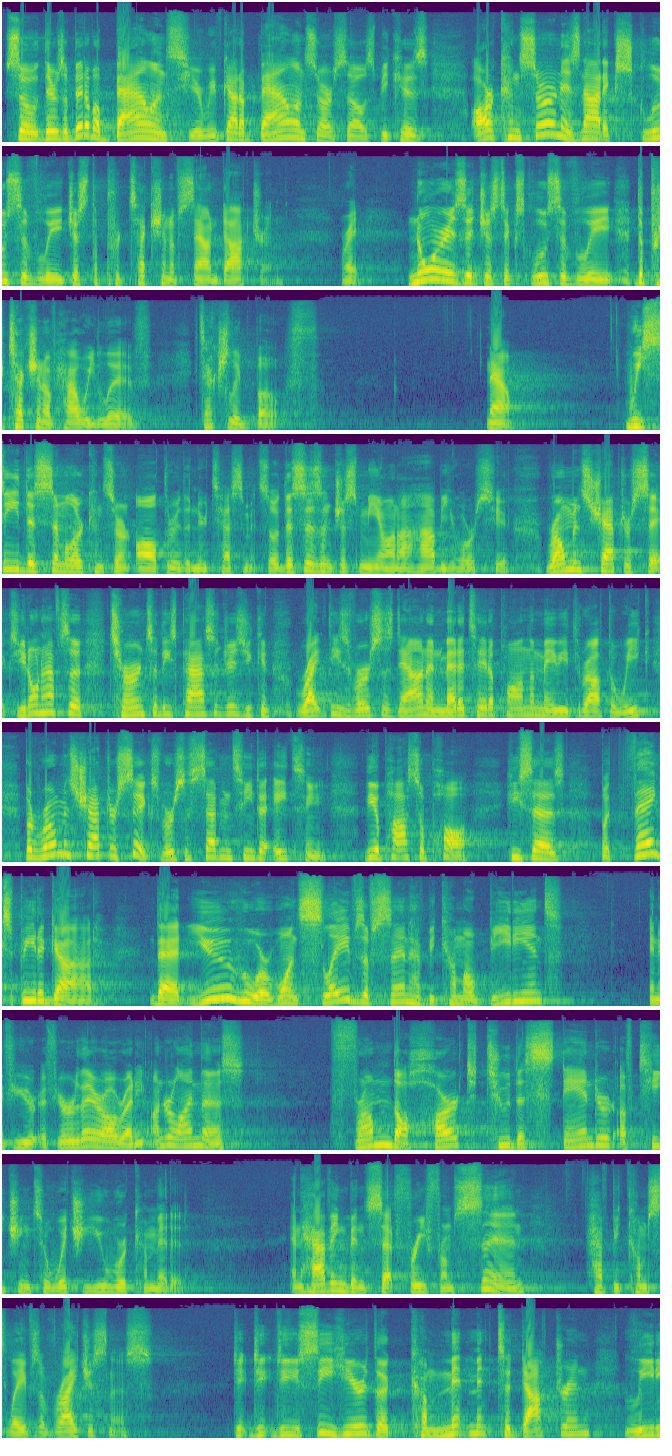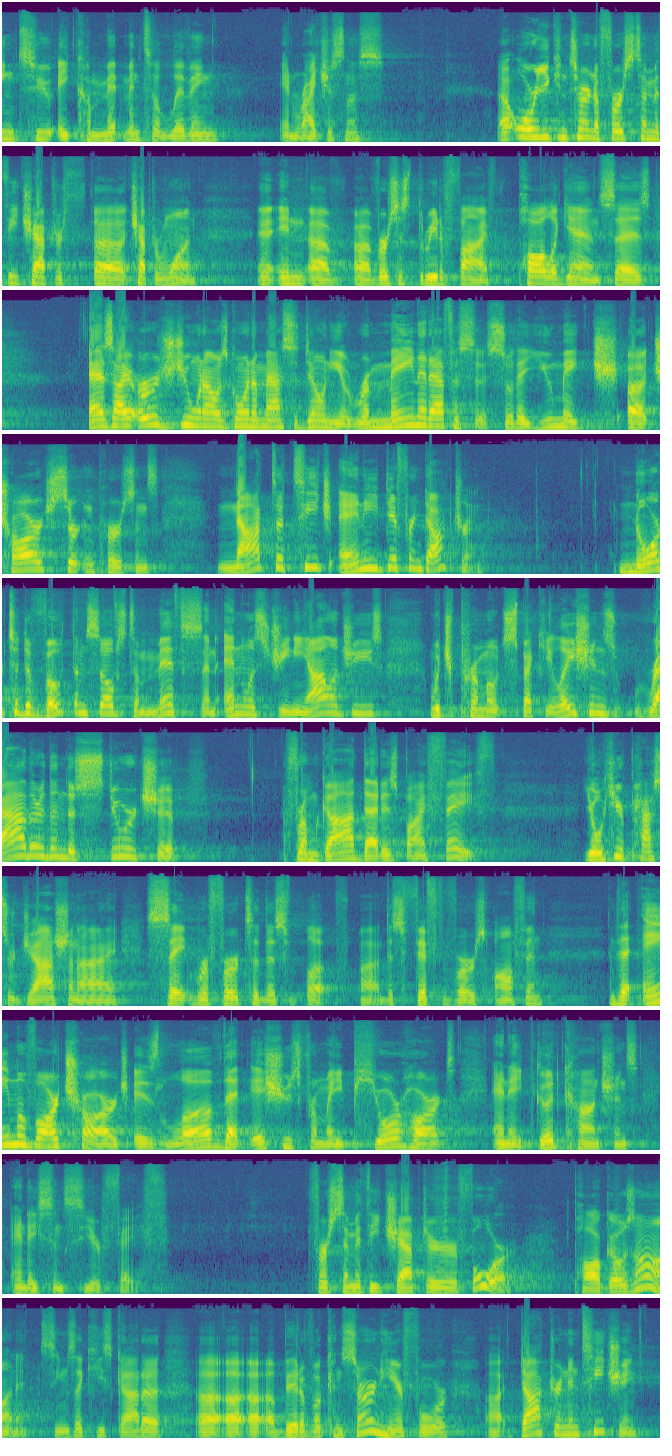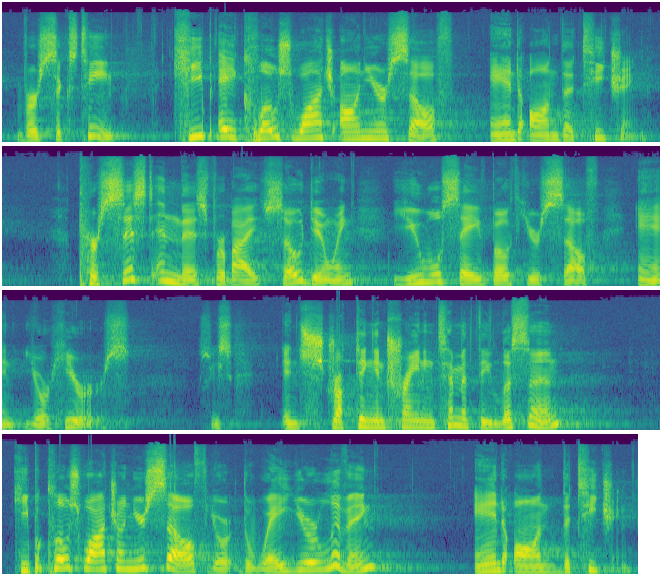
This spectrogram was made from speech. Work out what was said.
So there's a bit of a balance here. We've got to balance ourselves because our concern is not exclusively just the protection of sound doctrine, right? Nor is it just exclusively the protection of how we live. It's actually both. Now, we see this similar concern all through the New Testament. So this isn't just me on a hobby horse here. Romans chapter 6. You don't have to turn to these passages. You can write these verses down and meditate upon them maybe throughout the week. But Romans chapter 6, verses 17 to 18, the Apostle Paul, he says, But thanks be to God that you who were once slaves of sin have become obedient. And if you're, if you're there already, underline this from the heart to the standard of teaching to which you were committed. And having been set free from sin, have become slaves of righteousness. Do, do, do, you see here the commitment to doctrine leading to a commitment to living in righteousness? Uh, or you can turn to 1 Timothy chapter, uh, chapter 1, in uh, uh, verses 3 to 5. Paul again says, As I urged you when I was going to Macedonia, remain at Ephesus so that you may ch- uh, charge certain persons not to teach any different doctrine nor to devote themselves to myths and endless genealogies, which promote speculations rather than the stewardship from God that is by faith. You'll hear Pastor Josh and I say, refer to this, uh, uh, this fifth verse often. The aim of our charge is love that issues from a pure heart and a good conscience and a sincere faith. 1 Timothy chapter 4, Paul goes on. It seems like he's got a, a, a bit of a concern here for uh, doctrine and teaching. Verse 16 Keep a close watch on yourself and on the teaching. Persist in this, for by so doing, you will save both yourself and your hearers. So he's instructing and training Timothy listen, keep a close watch on yourself, your, the way you're living, and on the teaching.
